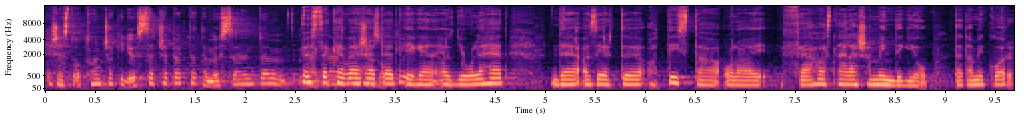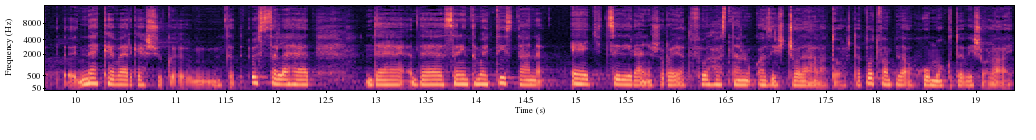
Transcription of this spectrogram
És ezt otthon csak így összecsepegtetem, összeöntöm? Összekeverheted, okay? igen, ez jó lehet, de azért a tiszta olaj felhasználása mindig jobb. Tehát amikor ne kevergessük, tehát össze lehet, de, de szerintem, hogy tisztán egy célirányos olajat felhasználunk, az is csodálatos. Tehát ott van például a homoktövis olaj,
